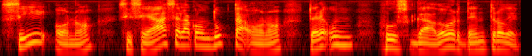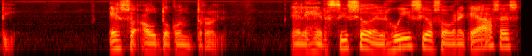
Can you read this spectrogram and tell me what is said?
sí o no, si se hace la conducta o no. Tú eres un juzgador dentro de ti. Eso es autocontrol. El ejercicio del juicio sobre qué haces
